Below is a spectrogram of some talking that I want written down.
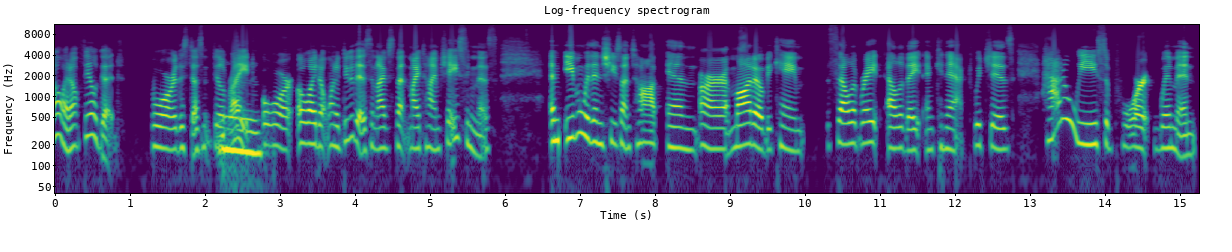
oh i don't feel good or this doesn't feel mm. right or oh i don't want to do this and i've spent my time chasing this and even within she's on top and our motto became celebrate elevate and connect which is how do we support women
